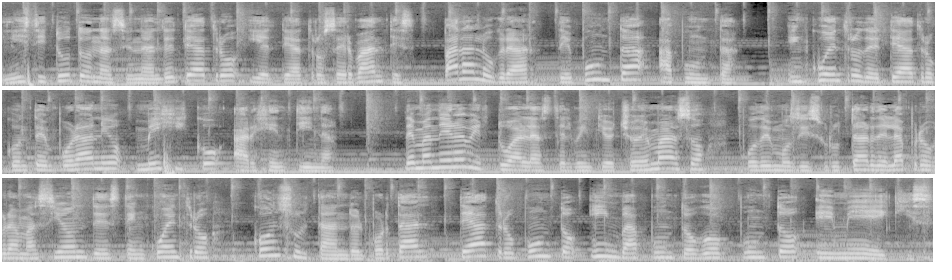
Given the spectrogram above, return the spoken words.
el Instituto Nacional de Teatro y el Teatro Cervantes para lograr de punta a punta Encuentro de Teatro Contemporáneo México-Argentina. De manera virtual hasta el 28 de marzo podemos disfrutar de la programación de este encuentro consultando el portal teatro.inba.gov.mx.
